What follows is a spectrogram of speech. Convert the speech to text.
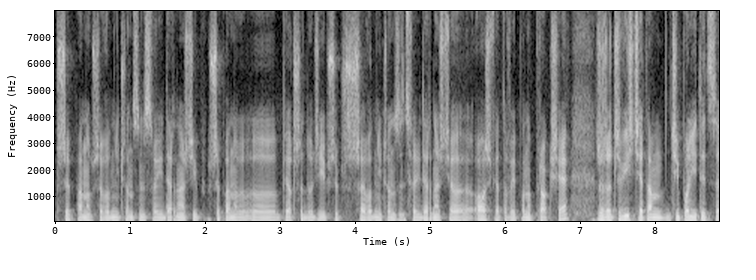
przy panu przewodniczącym Solidarności, przy panu Piotrze Dudzie i przy przewodniczącym Solidarności Oświatowej, panu Proksie, że rzeczywiście tam ci politycy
